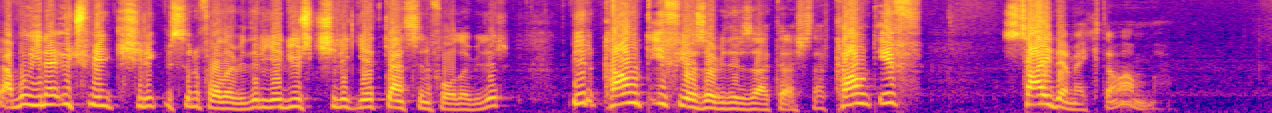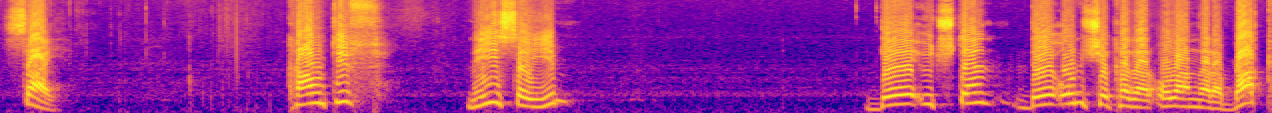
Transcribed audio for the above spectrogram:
ya bu yine 3000 kişilik bir sınıf olabilir. 700 kişilik yetken sınıfı olabilir. Bir count if yazabiliriz arkadaşlar. Count if say demek tamam mı? Say. Count if neyi sayayım? D3'ten D13'e kadar olanlara bak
